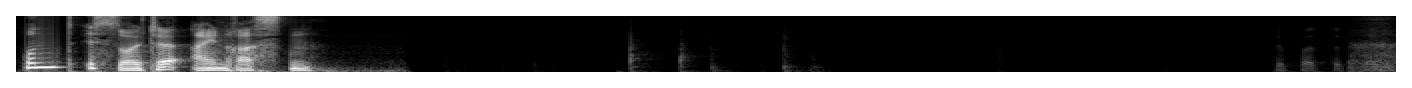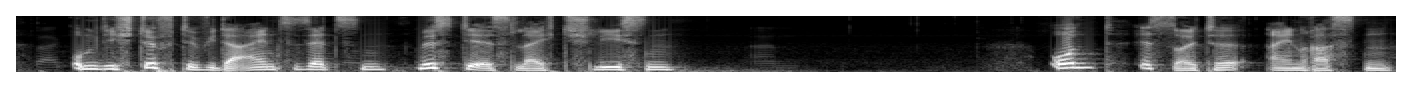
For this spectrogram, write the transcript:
und es sollte einrasten. Um die Stifte wieder einzusetzen, müsst ihr es leicht schließen und es sollte einrasten.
